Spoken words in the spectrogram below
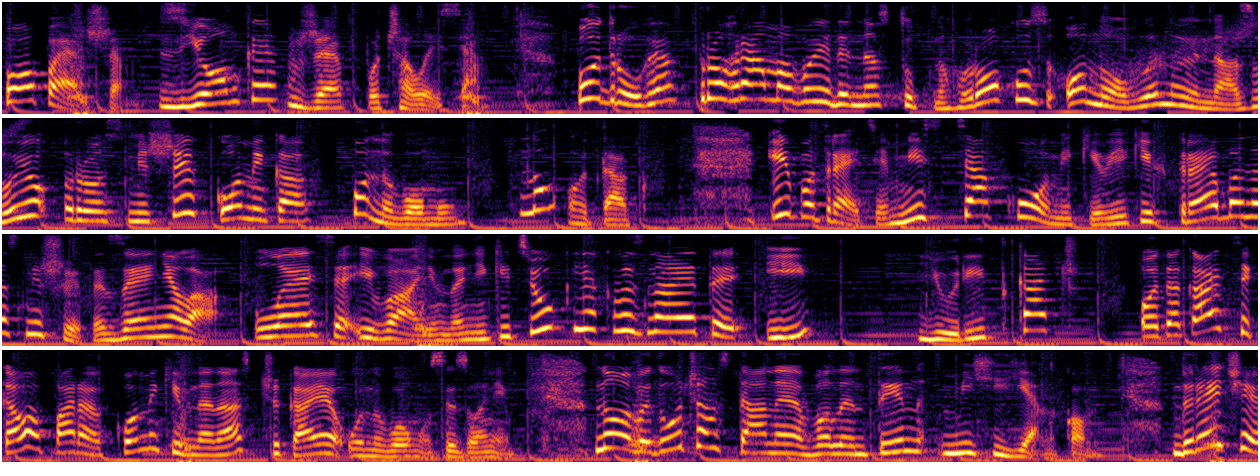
По-перше, зйомки вже почалися. По-друге, програма вийде наступного року з оновленою назвою Розсміши коміка по-новому. Ну, отак. І по-третє, місця коміків, яких треба насмішити, зайняла Леся Іванівна Нікітюк, як ви знаєте, і Юрій Ткач. Отака цікава пара коміків на нас чекає у новому сезоні. Ну а ведучим стане Валентин Міхієнко. До речі,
